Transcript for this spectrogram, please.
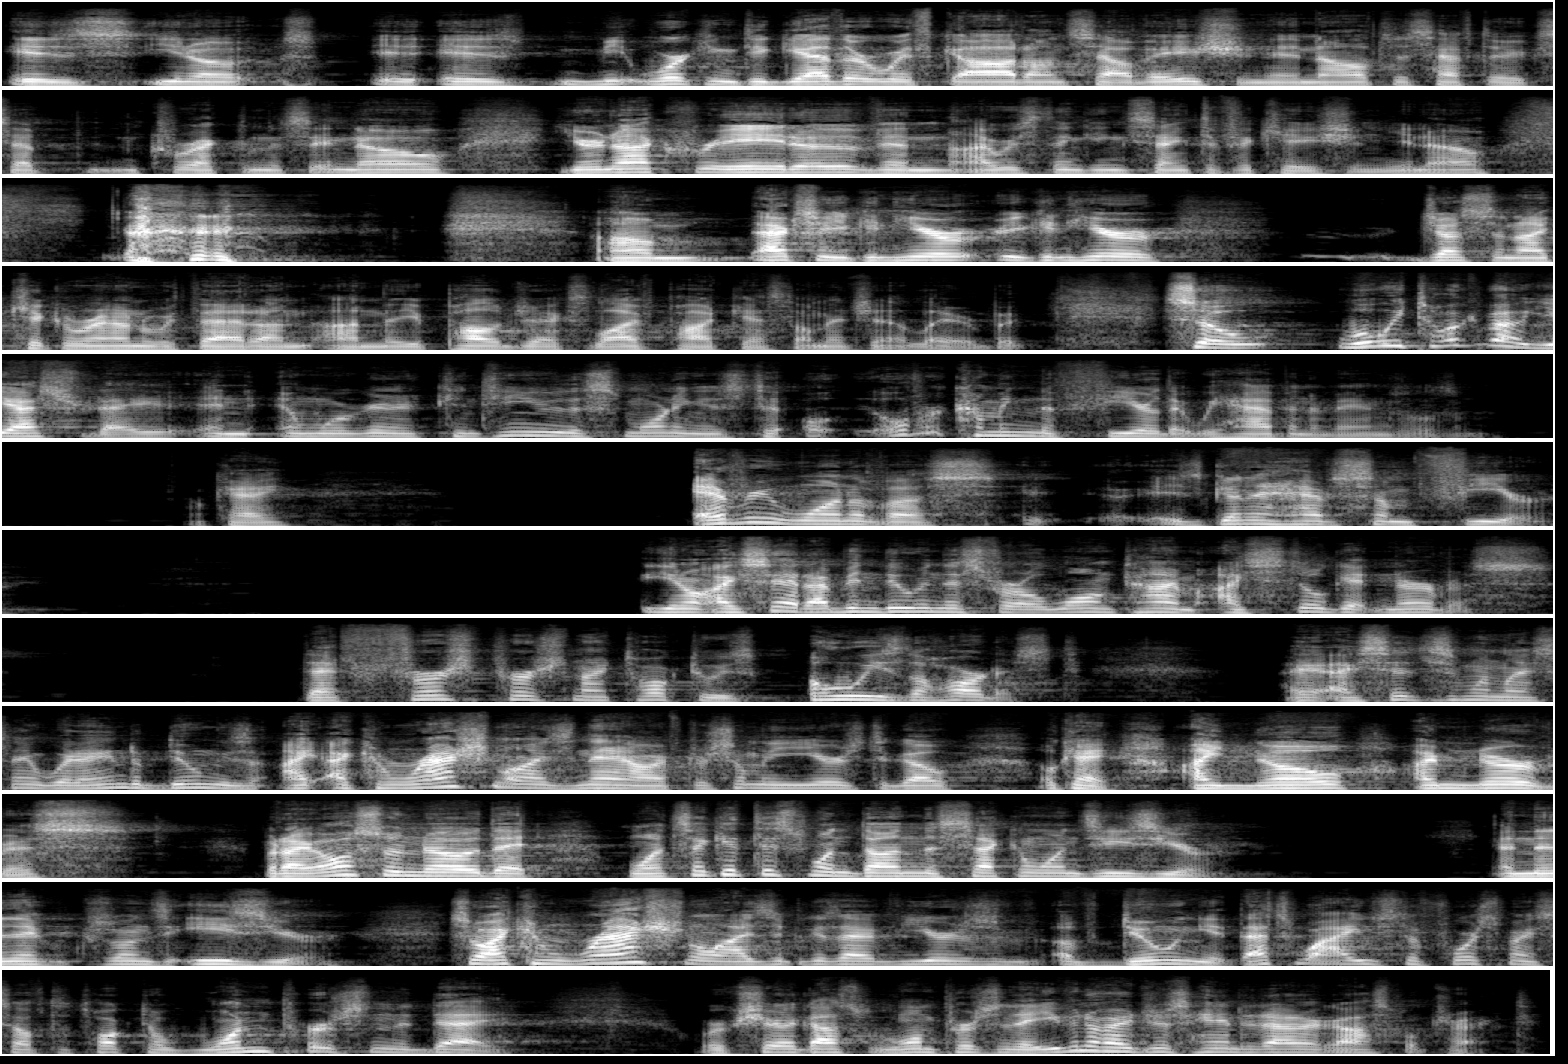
is, you know, is working together with God on salvation. And I'll just have to accept and correct him and say, no, you're not creative. And I was thinking sanctification, you know? um, actually, you can hear, you can hear Justin and I kick around with that on, on the Apologetics Live podcast. I'll mention that later. But so what we talked about yesterday, and, and we're going to continue this morning, is to overcoming the fear that we have in evangelism. Okay? Every one of us is going to have some fear. You know, I said, I've been doing this for a long time. I still get nervous. That first person I talk to is always the hardest. I, I said to someone last night, what I end up doing is I, I can rationalize now after so many years to go, okay, I know I'm nervous, but I also know that once I get this one done, the second one's easier. And the next one's easier. So I can rationalize it because I have years of, of, doing it. That's why I used to force myself to talk to one person a day or share the gospel with one person a day, even if I just handed out a gospel tract.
